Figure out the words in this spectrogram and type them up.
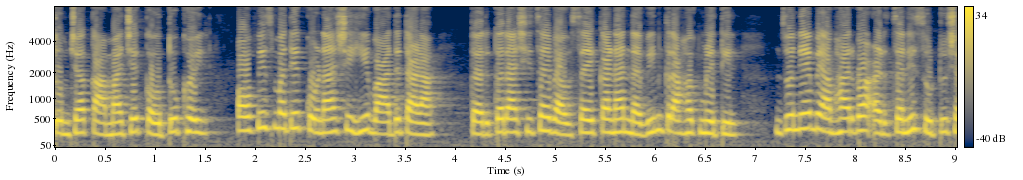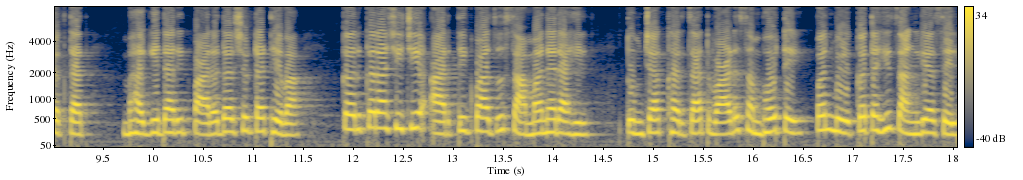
तुमच्या कामाचे कौतुक होईल. ऑफिसमध्ये कोणाशीही वाद टाळा. कर्क राशीच्या व्यावसायिकांना नवीन ग्राहक मिळतील. जुने व्यवहार व अडचणी सुटू शकतात. भागीदारीत पारदर्शकता ठेवा. कर्क राशीची आर्थिक बाजू सामान्य राहील. तुमच्या खर्चात वाढ संभवते पण मिळकतही चांगली असेल.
